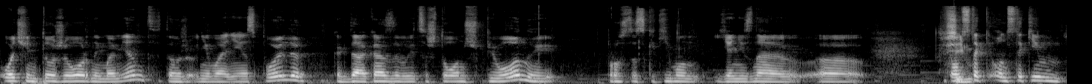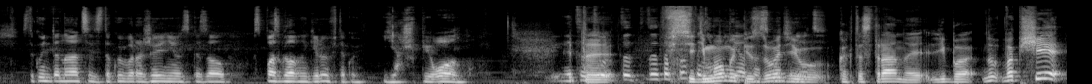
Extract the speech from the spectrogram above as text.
Очень тоже орный момент, тоже, внимание, спойлер, когда оказывается, что он шпион, и просто с каким он, я не знаю... э, Все- он, с так- он с таким, с такой интонацией, с такой выражением сказал, спас главных героев, такой, я шпион. Это это в просто седьмом неприятно эпизоде как-то странно. Либо... Ну, вообще,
